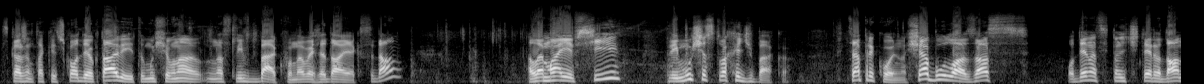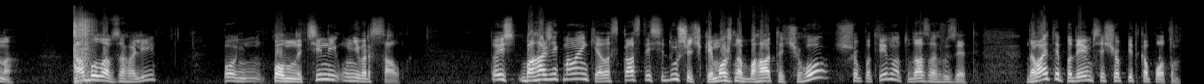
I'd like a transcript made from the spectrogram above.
скажімо так, від шкоди Октавії, тому що вона у нас ліфтбек, вона виглядає як седан, але має всі преимущества хетчбека. Це прикольно. Ще була ЗАЗ 1104 Дана. Та була взагалі пов- повноцінний універсал. Тобто багажник маленький, але скласти сідушечки можна багато чого, що потрібно туди загрузити. Давайте подивимося, що під капотом.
